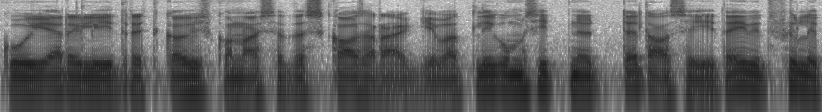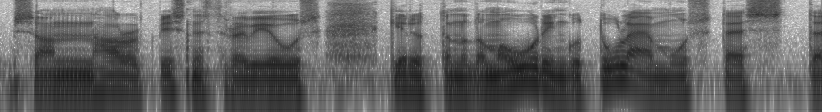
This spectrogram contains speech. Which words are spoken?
kui äriliidrid ka ühiskonna asjades kaasa räägivad, liigume siit nüüd edasi. David Phillips on Harvard Business Reviews kirjutanud oma uuringu tulemustest,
